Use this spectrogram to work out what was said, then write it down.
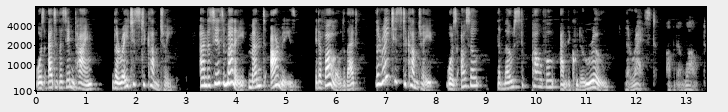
was at the same time the richest country. And since money meant armies, it followed that the richest country was also the most powerful and could rule the rest of the world.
